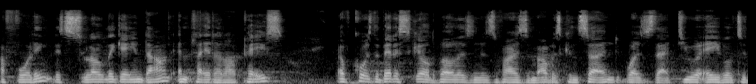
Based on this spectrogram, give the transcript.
are falling. Let's slow the game down and play it at our pace. Of course, the better skilled bowlers, and as far as Zimbabwe is concerned, was that you were able to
